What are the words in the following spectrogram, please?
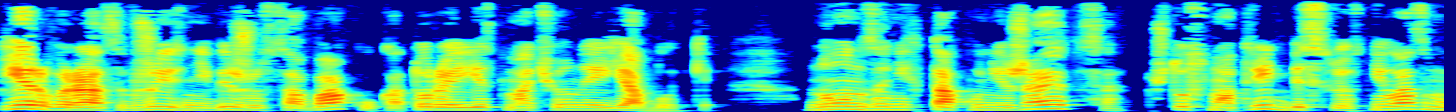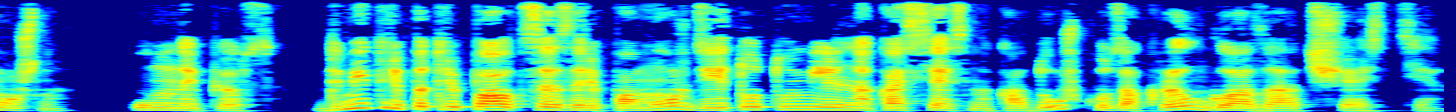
Первый раз в жизни вижу собаку, которая ест моченые яблоки. Но он за них так унижается, что смотреть без слез невозможно. Умный пес. Дмитрий потрепал Цезаря по морде, и тот, умильно косясь на кадушку, закрыл глаза от счастья.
